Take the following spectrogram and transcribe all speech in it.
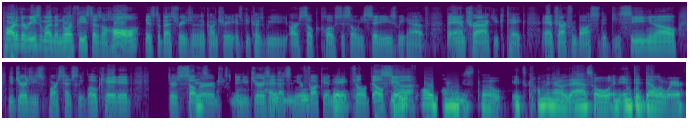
part of the reason why the Northeast as a whole is the best region in the country is because we are so close to so many cities. We have the Amtrak. You could take Amtrak from Boston to DC. You know, New Jersey's more centrally located. There's suburbs in New Jersey that's near fucking dick. Philadelphia. So far down his throat, it's coming out his asshole and into Delaware.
